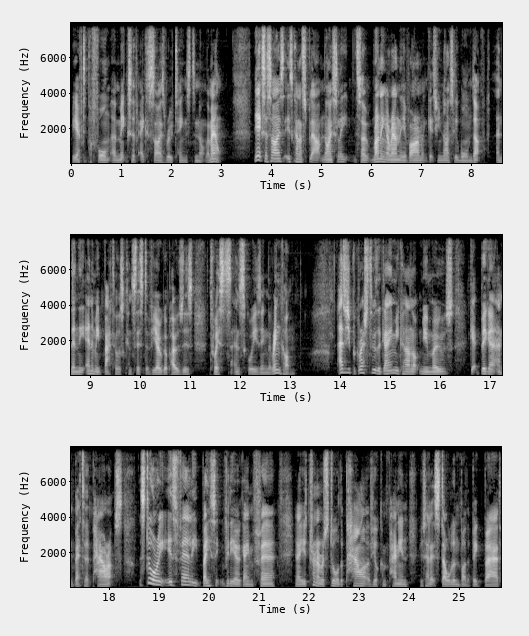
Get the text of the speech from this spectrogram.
where you have to perform a mix of exercise routines to knock them out. The exercise is kind of split up nicely, so running around the environment gets you nicely warmed up, and then the enemy battles consist of yoga poses, twists, and squeezing the Ringcon. As you progress through the game, you can unlock new moves, get bigger and better power ups. The story is fairly basic video game fare. You know, you're trying to restore the power of your companion who's had it stolen by the big bad,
